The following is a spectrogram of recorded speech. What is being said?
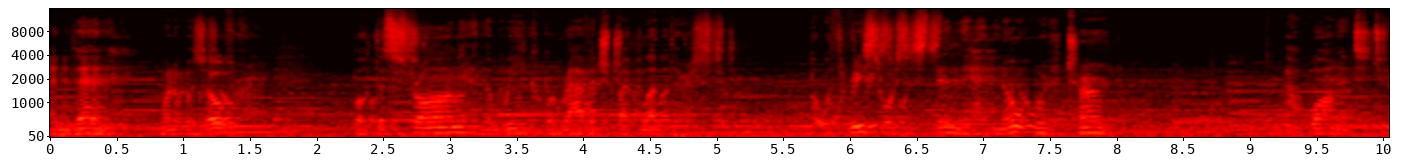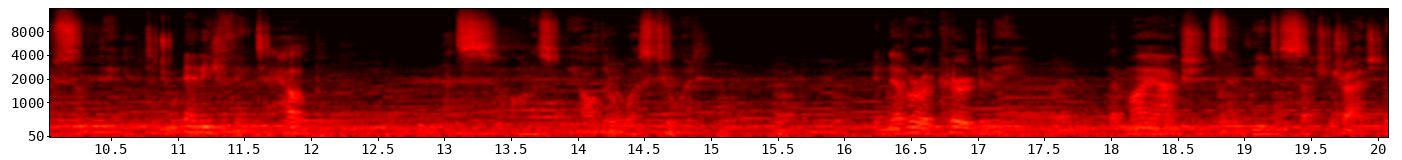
And then, when it was over, both the strong and the weak were ravaged by bloodthirst. But with resources thin, they had nowhere to turn. I wanted to do something, to do anything to help. That's honestly all there was to it. It never occurred to me that my actions could lead to such tragedy.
